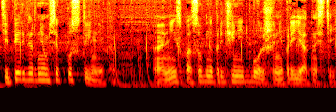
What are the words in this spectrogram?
Теперь вернемся к пустынникам. Они способны причинить больше неприятностей.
